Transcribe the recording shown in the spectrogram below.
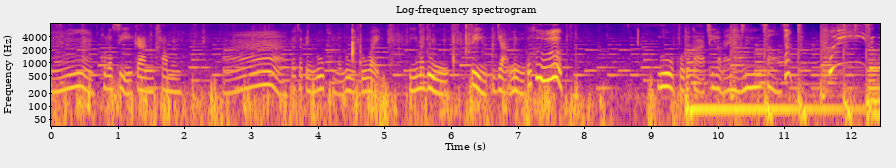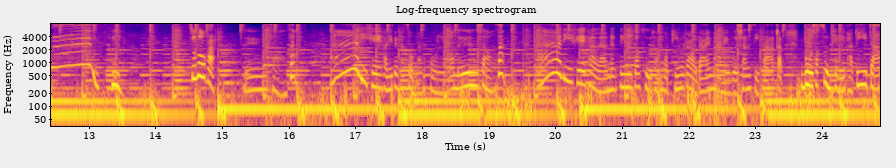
อืมคนละสีกันคำอ่าก็จะเป็นรูปคนละรูปด้วยทีนี้มาดูสิ่งอีกอย่างหนึ่งก็คือ รูปโฟโต้การ์ดที่เราได้มาหนึ่งสองสามเฮ้ยสวยอืมสู้ๆค่ะหนึ่งสองสามอ่าดีเคค่ะนี่เป็นผสมนะทุกคนแล้วก็หนึ่งสองสามอ่าดีเคค่ะแล้วนี่ก็คือทั้งหมดที่เราได้มาในเวอร์ชันสีฟ้ากับบูซักซุนเทเลพาร์ตี้จ้า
